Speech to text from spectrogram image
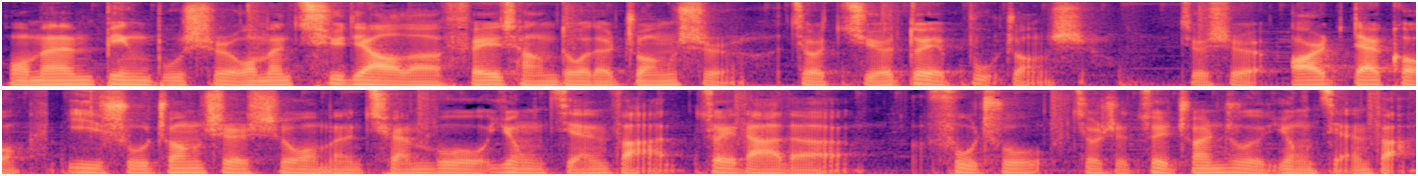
我们并不是，我们去掉了非常多的装饰，就是绝对不装饰。就是 Art Deco 艺术装饰是我们全部用减法最大的付出，就是最专注的用减法。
